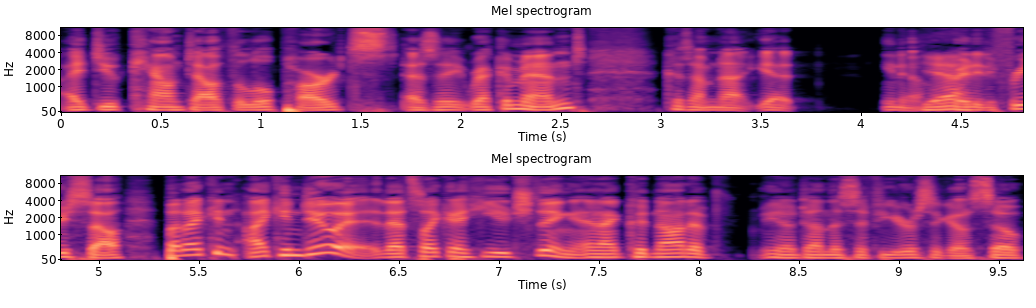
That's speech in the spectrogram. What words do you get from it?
I do count out the little parts as they recommend because I'm not yet you know Yeah. ready to freestyle but i can i can do it that's like a huge thing and i could not have you know done this a few years ago so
